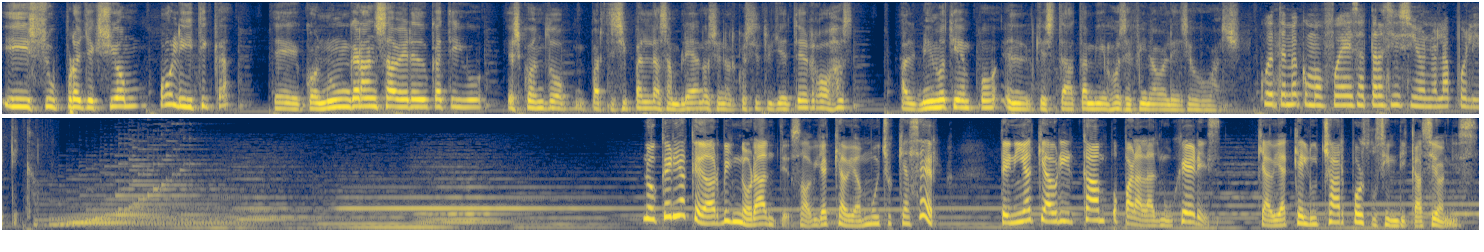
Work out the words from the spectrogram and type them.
y su proyección política eh, con un gran saber educativo es cuando participa en la Asamblea Nacional Constituyente de Rojas, al mismo tiempo en el que está también Josefina Valencia Ubache. Cuénteme cómo fue esa transición a la política. No quería quedarme ignorante, sabía que había mucho que hacer. Tenía que abrir campo para las mujeres, que había que luchar por sus indicaciones.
